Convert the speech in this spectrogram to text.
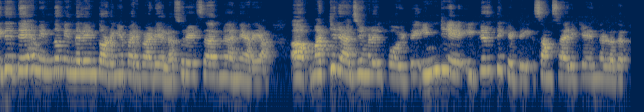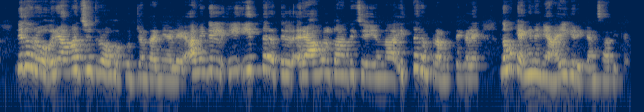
ഇത് ഇദ്ദേഹം ഇന്നും ഇന്നലെയും തുടങ്ങിയ പരിപാടിയല്ല. സുരേഷ് സാറിന് തന്നെ അറിയാം. മറ്റു രാജ്യങ്ങളിൽ പോയിട്ട് ഇന്ത്യയെ ഇകഴ്ത്തി കെട്ടി സംസാരിക്കുക എന്നുള്ളത് ഇതൊരു രാജ്യദ്രോഹ കുറ്റം തന്നെയല്ലേ? അല്ലെങ്കിൽ ഈ ഇത്തരത്തിൽ രാഹുൽ ഗാന്ധി ചെയ്യുന്ന ഇത്തരം പ്രവൃത്തികളെ നമുക്ക് എങ്ങനെ ന്യായീകരിക്കാൻ സാധിക്കും?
